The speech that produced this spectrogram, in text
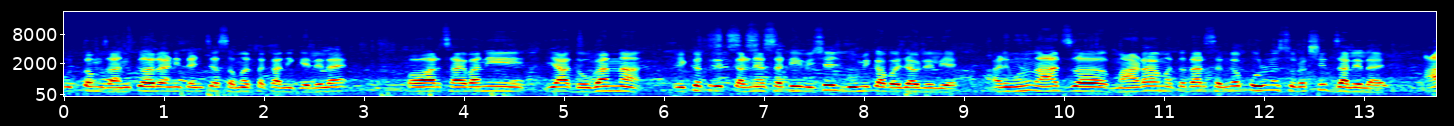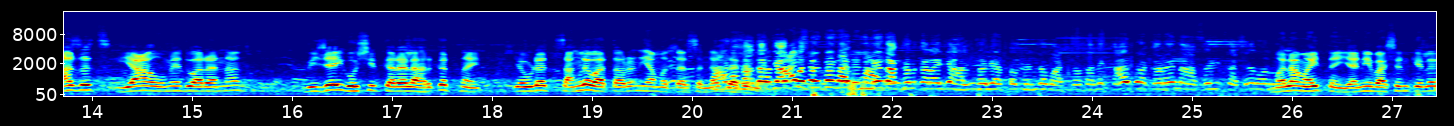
उत्तम जानकर आणि त्यांच्या समर्थकांनी केलेलं आहे. पवार साहेबांनी या दोघांना एकत्रित करण्यासाठी विशेष भूमिका बजावलेली आहे. आणि म्हणून आज म्हाडा मतदारसंघ पूर्ण सुरक्षित झालेला आहे. आजच या उमेदवारांना विजयी घोषित करायला हरकत नाही. एवढं चांगलं वातावरण या मतदारसंघात झालेलं आहे. ज्या पद्धतीने गुन्हे दाखल करायची हालचाली आता तुमच्या भाषणात आले काय प्रकार आहे ना असंही कशावर? मला माहीत नाही. यांनी भाषण केलं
